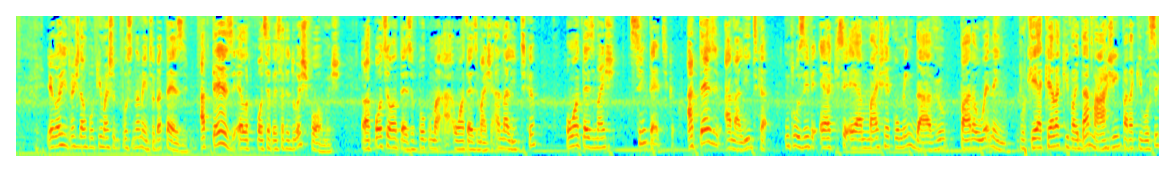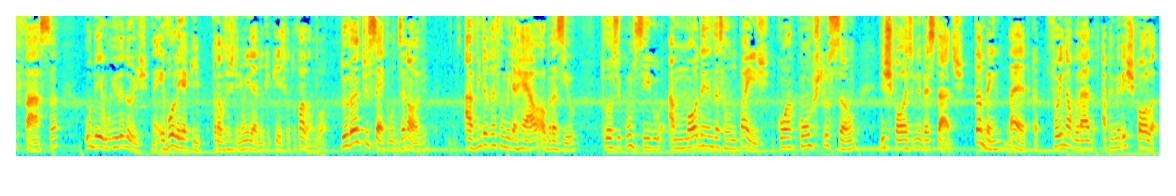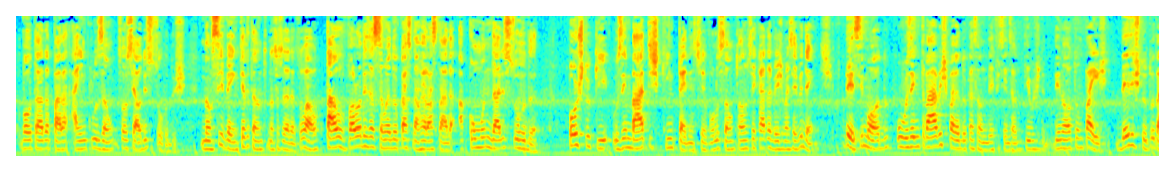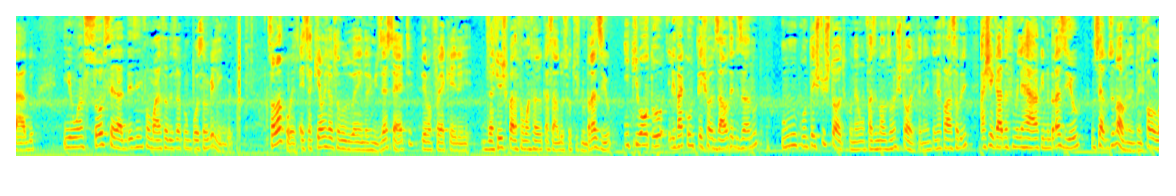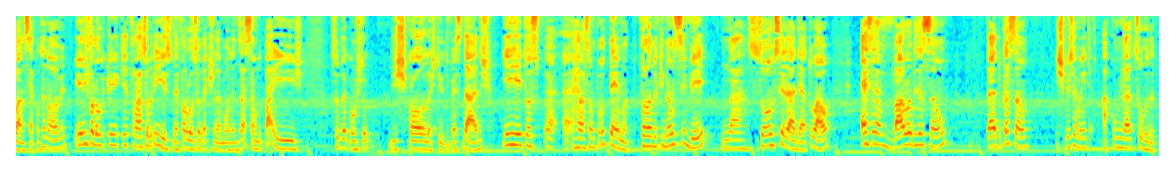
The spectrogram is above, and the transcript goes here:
E agora a gente vai estudar um pouquinho mais sobre posicionamento, sobre a tese. A tese, ela pode ser apresentada de duas formas. Ela pode ser uma tese um pouco mais, uma tese mais analítica ou uma tese mais sintética. A tese analítica inclusive é a que é a mais recomendável para o Enem, porque é aquela que vai dar margem para que você faça o D1 e o D2. Né? Eu vou ler aqui para vocês terem uma ideia do que é isso que eu estou falando. Ó. Durante o século XIX, a vinda da família real ao Brasil trouxe consigo a modernização do país, com a construção de escolas e universidades. Também, na época, foi inaugurada a primeira escola voltada para a inclusão social de surdos. Não se vê, entretanto, na sociedade atual, tal valorização educacional relacionada à comunidade surda, posto que os embates que impedem sua evolução tornam-se cada vez mais evidentes. Desse modo, os entraves para a educação de deficientes auditivos denotam um país desestruturado e uma sociedade desinformada sobre sua composição bilíngue. Só uma coisa, esse aqui é uma introdução do Enem 2017, o tema foi aquele Desafios para a Formação Educacional dos Surdos no Brasil, e que o autor ele vai contextualizar utilizando um contexto histórico, né, um, fazendo uma alusão histórica. Né? Então ele vai falar sobre a chegada da família real aqui no Brasil no século XIX. Né? Então ele falou lá no século XIX, e ele falou que ele queria falar sobre isso, né? falou sobre a questão da modernização do país, sobre a construção de escolas, de universidades, e aí trouxe a relação para o tema, falando que não se vê na sociedade atual essa valorização da educação especialmente a comunidade surda.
